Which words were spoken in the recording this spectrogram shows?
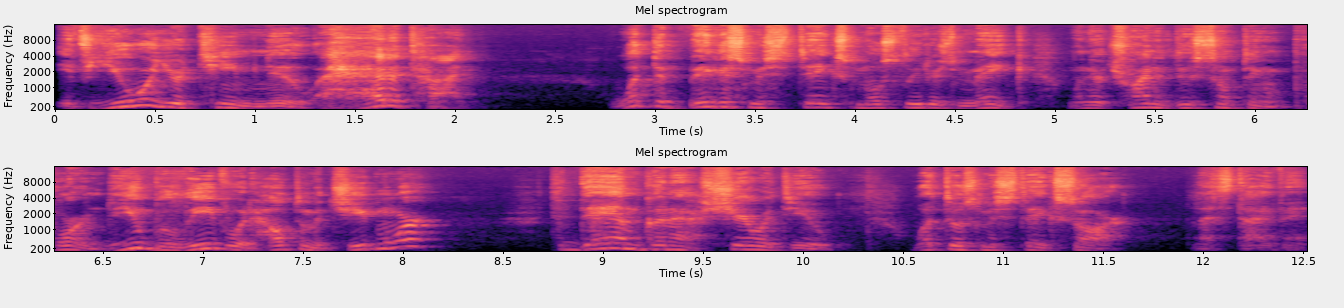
If you or your team knew ahead of time what the biggest mistakes most leaders make when they're trying to do something important, do you believe it would help them achieve more? Today I'm going to share with you what those mistakes are. Let's dive in.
